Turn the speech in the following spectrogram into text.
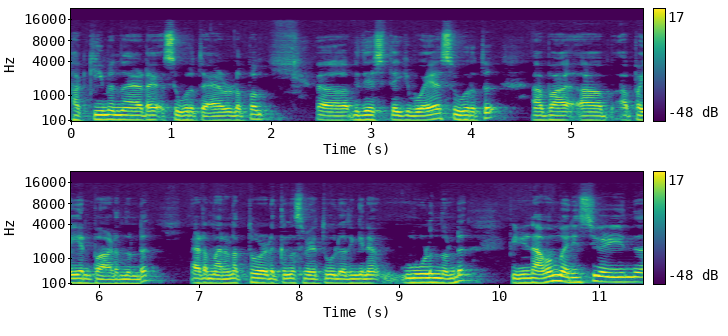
ഹക്കീം എന്ന അയാളുടെ സുഹൃത്ത് അയാളോടൊപ്പം വിദേശത്തേക്ക് പോയ സുഹൃത്ത് പയ്യൻ പാടുന്നുണ്ട്. അയാളുടെ മരണത്തോടെടുക്കുന്ന സമയത്ത് പോലും അതിങ്ങനെ മൂളുന്നുണ്ട്. പിന്നീട് അവൻ മരിച്ചു കഴിയുന്ന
